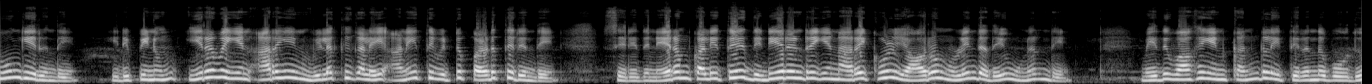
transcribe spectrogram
தூங்கியிருந்தேன். இருப்பினும் இரவு என் அறையின் விளக்குகளை அணைத்துவிட்டு படுத்திருந்தேன். சிறிது நேரம் கழித்து திடீரென்று என் அறைக்குள் யாரோ நுழைந்ததை உணர்ந்தேன். மெதுவாக என் கண்களை திறந்தபோது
